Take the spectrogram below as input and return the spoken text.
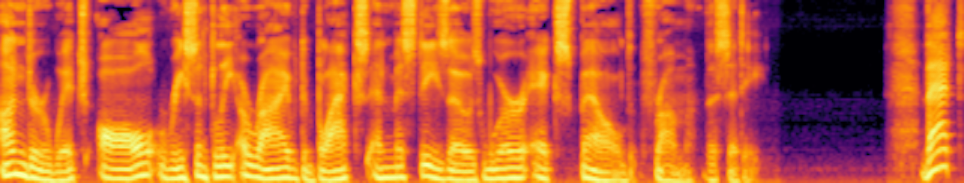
under which all recently arrived blacks and mestizos were expelled from the city. That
